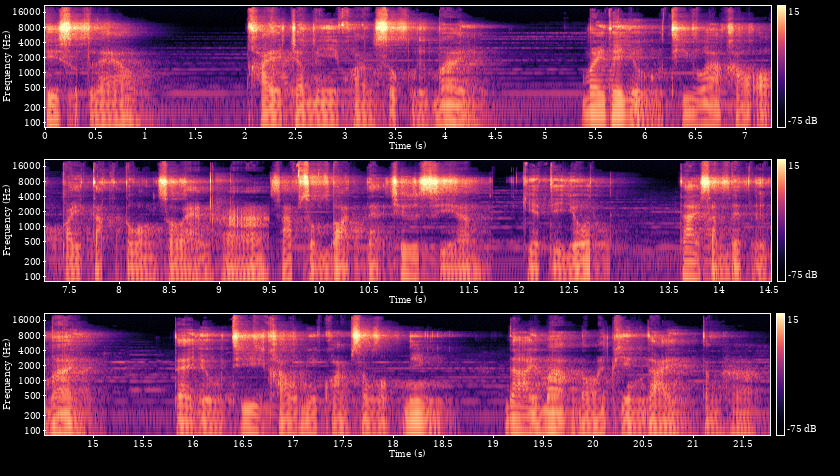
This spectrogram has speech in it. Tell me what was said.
ที่สุดแล้ว ใครจะมีความสุขหรือไม่ ไม่ได้อยู่ที่ว่าเขาออกไปตักตวงแสวงหาทรัพย์สมบัติและชื่อเสียง เกียรติยศ ได้สำเร็จหรือไม่ แต่อยู่ที่เขามีความสงบนิ่ง ได้มากน้อยเพียงใดต่างหาก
